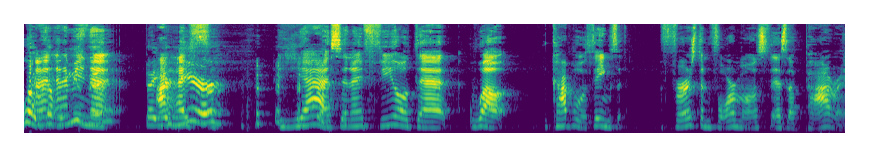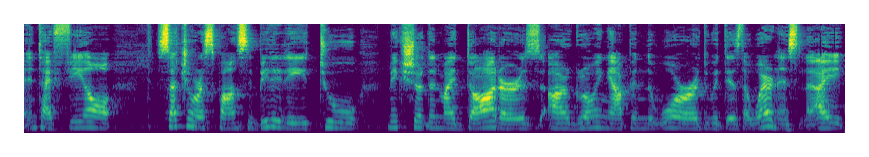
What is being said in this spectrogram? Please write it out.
Like I, the I mean, uh, that you're I, here? yes and i feel that well a couple of things. First and foremost as a parent i feel such a responsibility to make sure that my daughters are growing up in the world with this awareness. I,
